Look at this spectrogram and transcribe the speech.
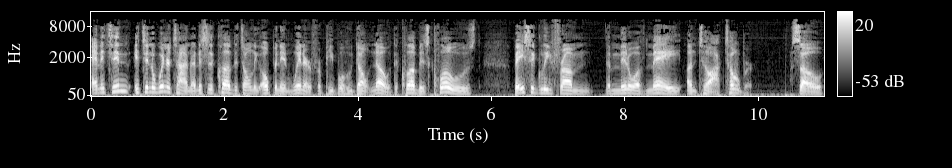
and it's in, it's in the wintertime. Now this is a club that's only open in winter for people who don't know. The club is closed basically from the middle of May until October. So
